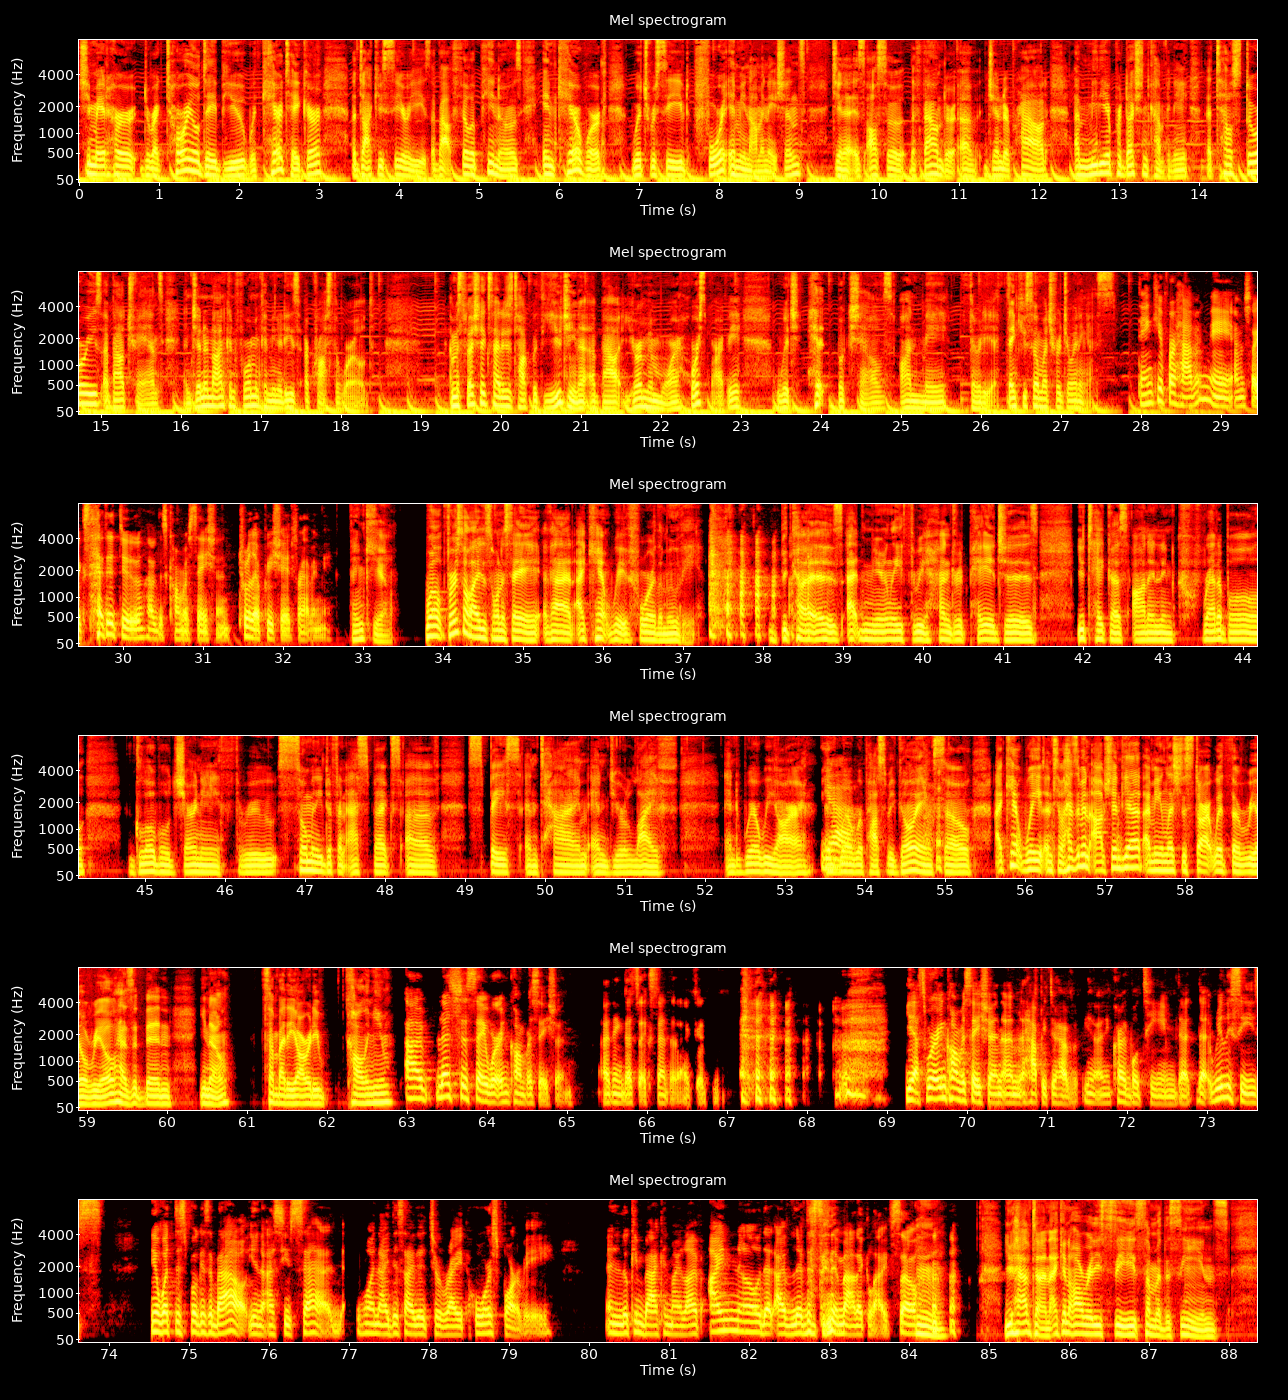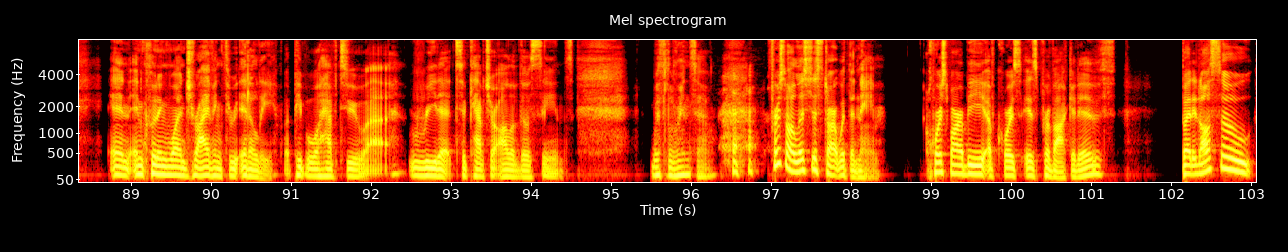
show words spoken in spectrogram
She made her directorial debut with Caretaker, a docu-series about Filipinos in care work, which received four Emmy nominations. Geena is also the founder of Gender Proud, a media production company that tells stories about trans and gender nonconforming communities across the world. I'm especially excited to talk with you, Geena, about your memoir, Horse Barbie, which hit bookshelves on May 30th. Thank you so much for joining us. Thank you for having me. I'm so excited to have this conversation. Truly appreciate for having me. Thank you. Well, first of all, I just want to say that I can't wait for the movie. because at nearly 300 pages, you take us on an incredible global journey through so many different aspects of space and time and your life and where we are and Yeah. where we're possibly going. So I can't wait until has it been optioned yet? I mean, let's just start with the real real. Has it been, you know, somebody already calling you? Uh, let's just say we're in conversation. I think that's the extent that I could. yes, we're in conversation. I'm happy to have you know an incredible team that that really sees you know what this book is about. You know, as you said, when I decided to write Horse Barbie, and looking back in my life, I know that I've lived a cinematic life. So Hmm. You have done. I can already see some of the scenes, and including one driving through Italy. But people will have to uh, read it to capture all of those scenes. With Lorenzo, first of all, let's just start with the name. Horse Barbie, of course, is provocative, but it also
